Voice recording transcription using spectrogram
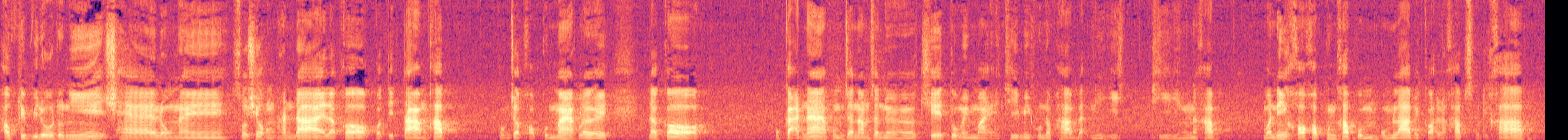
เอาคลิปวิดีโอตัวนี้แชร์ลงในโซเชียลของท่านได้ แล้วก็กดติดตามครับ ผมจะขอบคุณมากเลย แล้วก็โอกาสหน้าผมจะนำเสนอเคสตัวใหม่ๆ ที่มีคุณภาพแบบนี้อีกทีนะครับ วันนี้ขอขอบคุณครับผมผมลาไปก่อนแล้วครับ สวัสดีครับ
